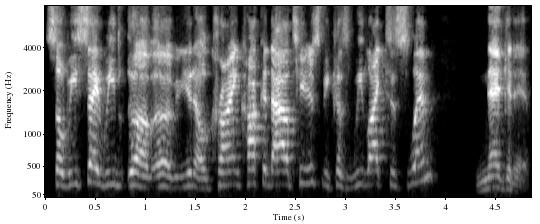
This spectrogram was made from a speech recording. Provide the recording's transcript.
So we say we, uh, uh, you know, crying crocodile tears because we like to swim? Negative.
